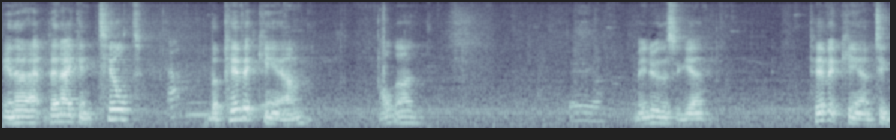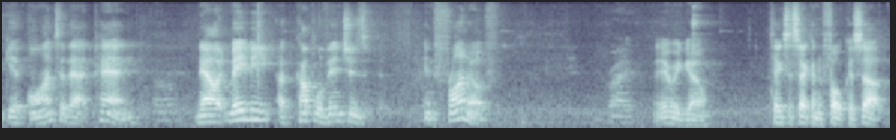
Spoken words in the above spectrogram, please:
And then I, then I can tilt the pivot cam, hold on. Let me do this again. Pivot cam to get onto that pen. Now it may be a couple of inches in front of, Right. there we go. Takes a second to focus up.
